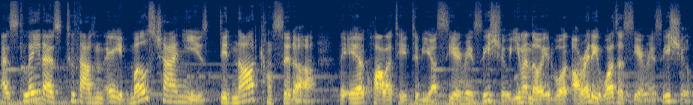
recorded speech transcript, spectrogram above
As late as 2008, most Chinese did not consider the air quality to be a serious issue, even though it was, already was a serious issue.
